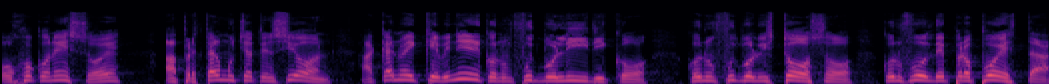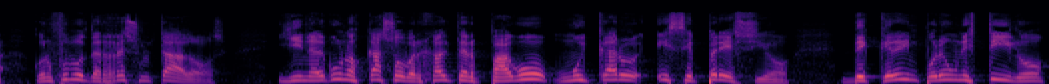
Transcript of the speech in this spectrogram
Ojo con eso, ¿eh? A prestar mucha atención. Acá no hay que venir con un fútbol lírico, con un fútbol vistoso, con un fútbol de propuesta, con un fútbol de resultados. Y en algunos casos Berhalter pagó muy caro ese precio de querer imponer un estilo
